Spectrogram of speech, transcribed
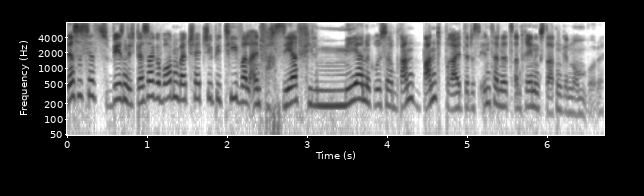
Das ist jetzt wesentlich besser geworden bei ChatGPT, weil einfach sehr viel mehr eine größere Bandbreite des Internets an Trainingsdaten genommen wurde.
